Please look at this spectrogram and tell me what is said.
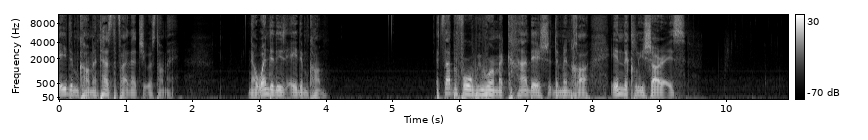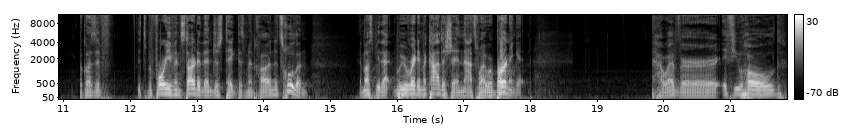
Adim come and testify that she was Tameh. Now, when did these Adim come? It's not before we were Makadesh the Mincha in the Klishares. Because if it's before we even started, then just take this Mincha and it's Chulin. It must be that we were ready Makadesh and that's why we're burning it. However, if you hold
